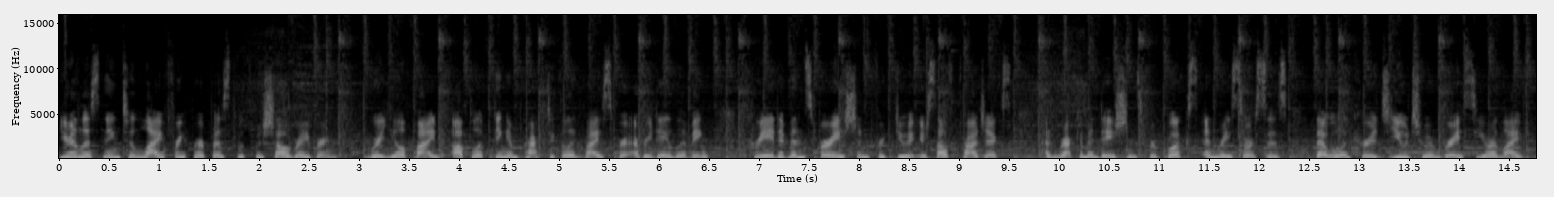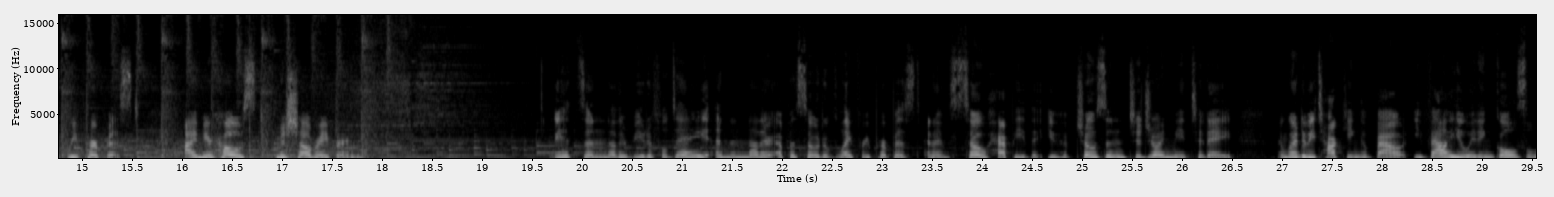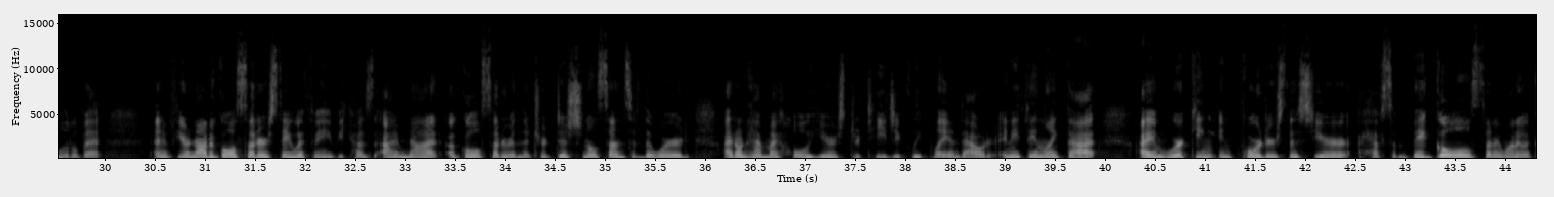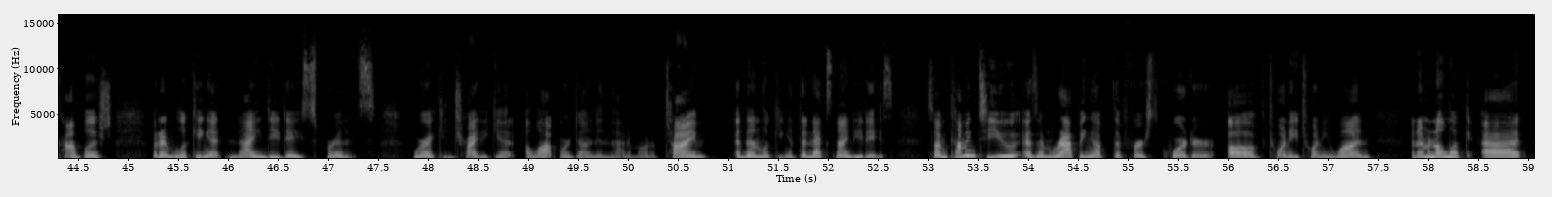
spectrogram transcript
You're listening to Life Repurposed with Michelle Rayburn, where you'll find uplifting and practical advice for everyday living, creative inspiration for do it yourself projects, and recommendations for books and resources that will encourage you to embrace your life repurposed. I'm your host, Michelle Rayburn. It's another beautiful day and another episode of Life Repurposed, and I'm so happy that you have chosen to join me today. I'm going to be talking about evaluating goals a little bit. And if you're not a goal setter, stay with me because I'm not a goal setter in the traditional sense of the word. I don't have my whole year strategically planned out or anything like that. I am working in quarters this year. I have some big goals that I want to accomplish, but I'm looking at 90 day sprints where I can try to get a lot more done in that amount of time and then looking at the next 90 days. So I'm coming to you as I'm wrapping up the first quarter of 2021, and I'm going to look at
